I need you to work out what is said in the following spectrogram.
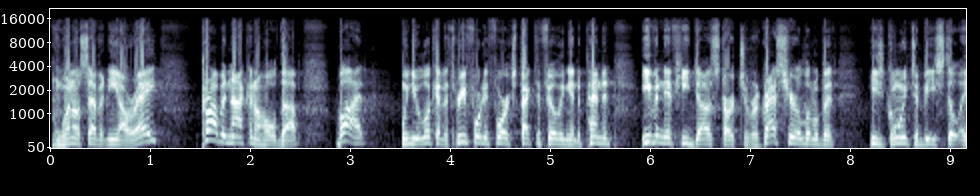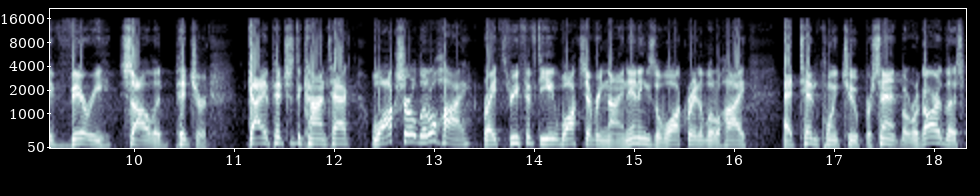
107 ERA, probably not going to hold up, but when you look at a 344 expected fielding independent, even if he does start to regress here a little bit, he's going to be still a very solid pitcher. Guy pitches the contact. Walks are a little high, right? 358 walks every nine innings. The walk rate a little high at 10.2%. But regardless,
